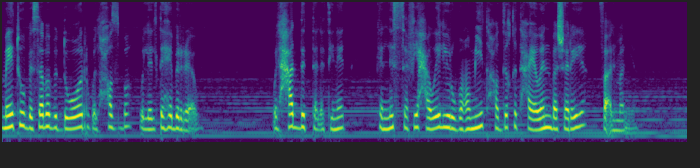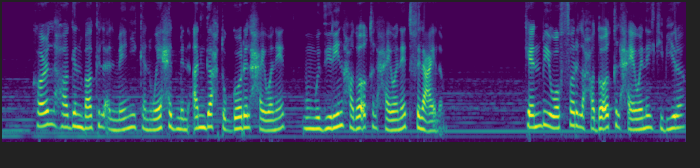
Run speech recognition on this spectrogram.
ماتوا بسبب الدوار والحصبة والالتهاب الرئوي ولحد التلاتينات كان لسه في حوالي 400 حديقة حيوان بشرية في ألمانيا. كارل هاجنباك الألماني كان واحد من أنجح تجار الحيوانات ومديرين حدائق الحيوانات في العالم. كان بيوفر لحدائق الحيوان الكبيرة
